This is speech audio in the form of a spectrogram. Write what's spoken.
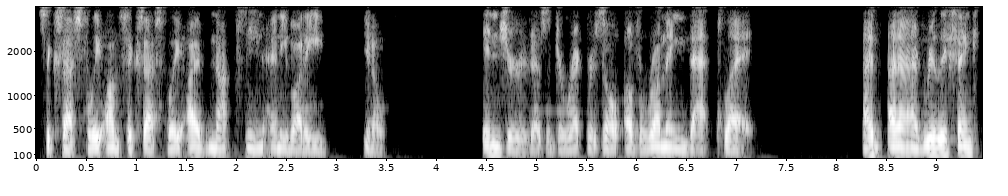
successfully, unsuccessfully. I've not seen anybody, you know, injured as a direct result of running that play. I, and I really think,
